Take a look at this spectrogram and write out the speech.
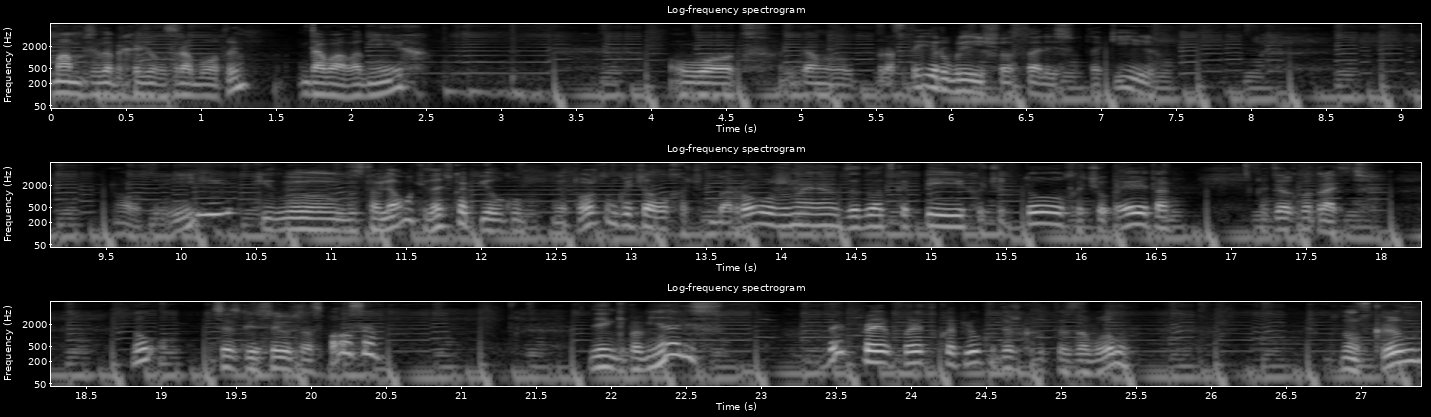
Мама всегда приходила с работы, давала мне их. Вот. И там простые рубли еще остались, вот такие. Вот. И заставлял кидать в копилку. Я тоже там кричал, хочу мороженое за 20 копеек, хочу то, хочу это. Хотел их потратить. Ну, Советский Союз распался, деньги поменялись. Да, про, про эту копилку даже как-то забыл. Ну, скрыл.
